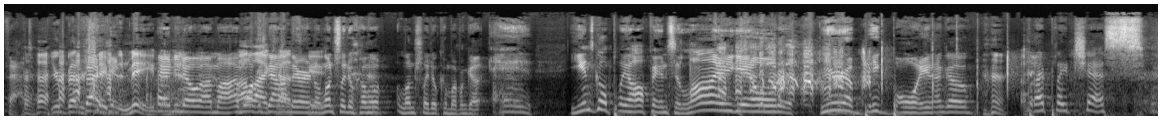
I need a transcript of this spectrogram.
fat. You're better Fat shape kid. than me. but- And you know, I'm, uh, I'm walking like down there, and husky. a lunch lady will come up. Lunch lady will come up and go, "Hey, Ian's gonna play offensive line. You get older. You're a big boy." And I go, "But I play chess."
